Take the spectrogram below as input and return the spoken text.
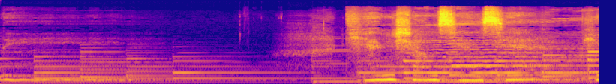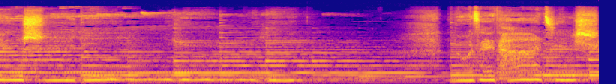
理，天上显现天使的羽翼，落在他肩上，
